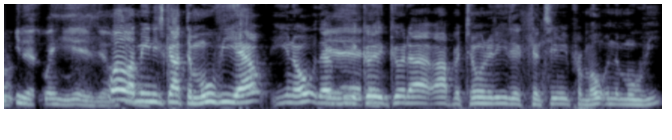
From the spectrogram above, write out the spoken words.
I'm- you know, the way he is. Yo. Well, I mean, he's got the movie out. You know, that'd be a good good uh, opportunity to continue promoting the movie.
